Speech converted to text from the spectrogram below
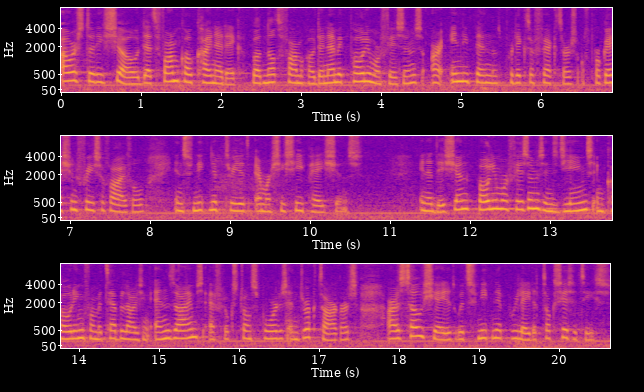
our studies show that pharmacokinetic but not pharmacodynamic polymorphisms are independent predictor factors of progression-free survival in sunitinib-treated MRCC patients. In addition, polymorphisms in genes encoding for metabolizing enzymes, efflux transporters, and drug targets are associated with sunitinib-related toxicities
